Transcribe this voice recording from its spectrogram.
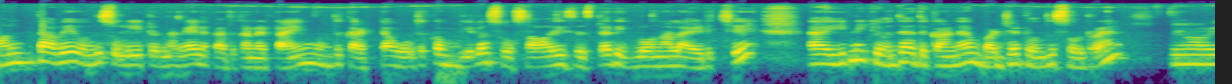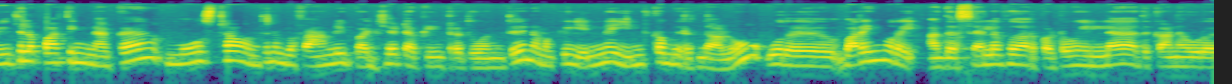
மந்தாகவே வந்து சொல்லிட்டு இருந்தாங்க. எனக்கு அதுக்கான டைம் வந்து கரெக்டாக ஒதுக்க முடியல. ஸோ சாரி சிஸ்டர் இவ்வளோ நாள் ஆயிடுச்சு. இன்னைக்கு வந்து அதுக்கான பட்ஜெட் வந்து சொல்கிறேன் இதில் பார்த்தீங்கன்னாக்க மோஸ்ட்டாக வந்து நம்ம ஃபேமிலி பட்ஜெட் அப்படின்றது வந்து நமக்கு என்ன இன்கம் இருந்தாலும் ஒரு வரைமுறை அந்த செலவாக இருக்கட்டும் இல்லை அதுக்கான ஒரு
